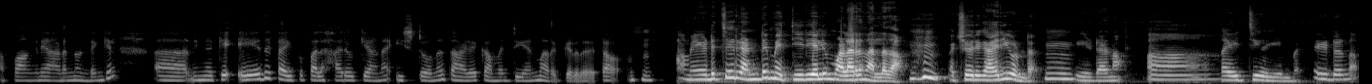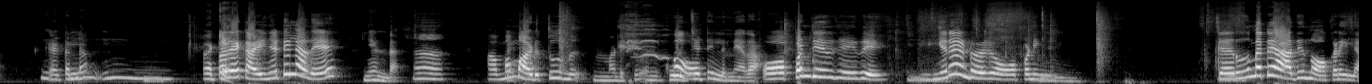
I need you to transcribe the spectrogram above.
അപ്പോൾ അങ്ങനെ ആണെന്നുണ്ടെങ്കിൽ നിങ്ങൾക്ക് ഏത് ടൈപ്പ് പലഹാരമൊക്കെയാണ് ഇഷ്ടമെന്ന് താഴെ കമന്റ് ചെയ്യാൻ മറക്കരുത് കേട്ടോ. മേടിച്ച് രണ്ട് മെറ്റീരിയലും വളരെ നല്ലതാ. പക്ഷെ ഒരു കാര്യമുണ്ട്. ഇടണം. ആ. തയ്ച്ച് കഴിയുമ്പോൾ ഇടണം. കേട്ടല്ലോ? ഓക്കെ. അതെ കഴിഞ്ഞിട്ടില്ല അതെ ആ. അമ്മ മടുത്തൂന്ന്. മടുത്തു. കുഴിച്ചിട്ടില്ല ഓപ്പൺ ചെയ്ത് ചെയ്തേ. ഇങ്ങനെ ഉണ്ടോ ഒരു ഓപ്പണിങ്? ചെറുത് മറ്റേ ആദ്യം നോക്കണില്ല.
